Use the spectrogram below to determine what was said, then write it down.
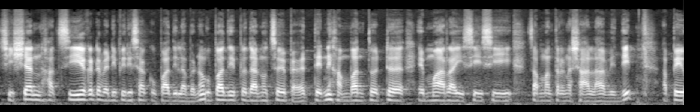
ශිෂ්‍යයන් 700කට වැඩි පිරිසක් උපාධි ලබනවා. උපාධි ප්‍රදාන උත්සවය පැවැත්වෙන්නේ හම්බන්තොට MRICC සම්මන්ත්‍රණ ශාලාවේදී. අපේ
